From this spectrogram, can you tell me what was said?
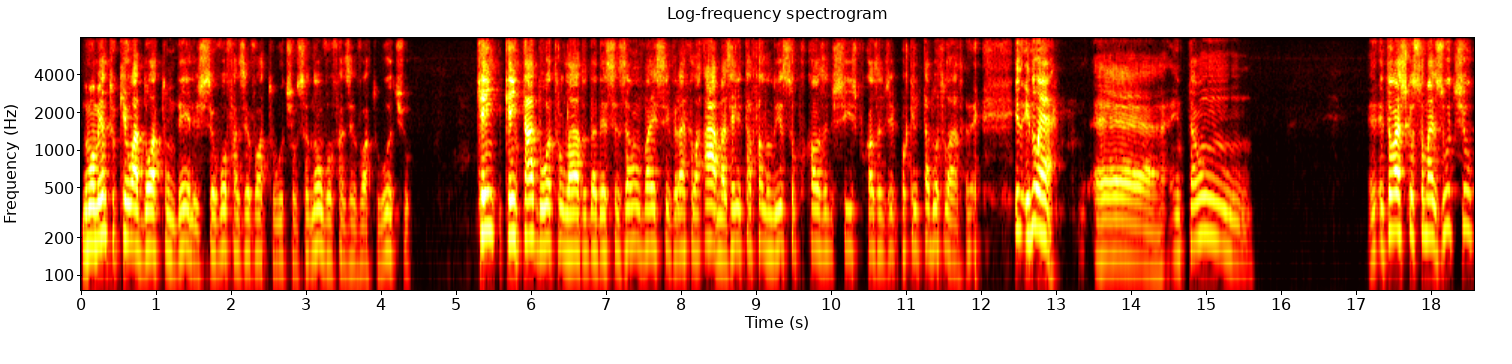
No momento que eu adoto um deles, se eu vou fazer voto útil, se eu não vou fazer voto útil, quem está do outro lado da decisão vai se virar e falar: ah, mas ele está falando isso por causa de X, por causa de. porque ele está do outro lado. E, e não é. é. Então. Então, acho que eu sou mais útil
